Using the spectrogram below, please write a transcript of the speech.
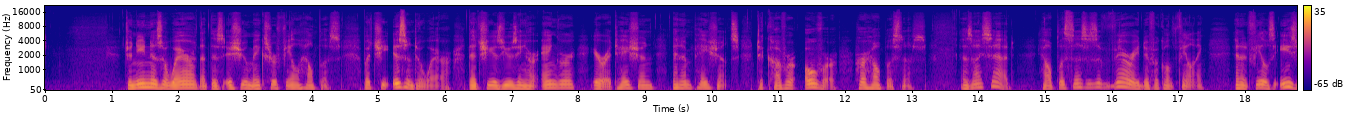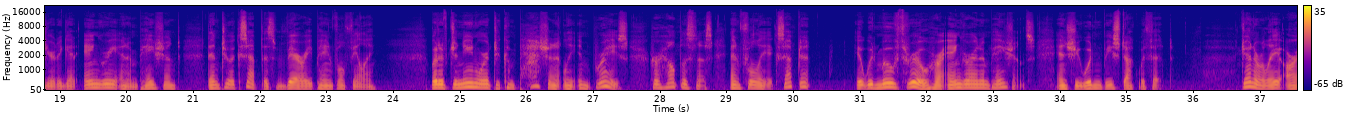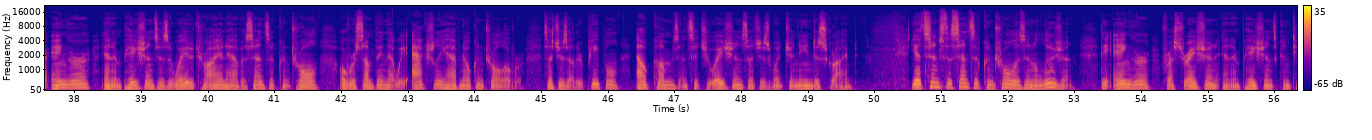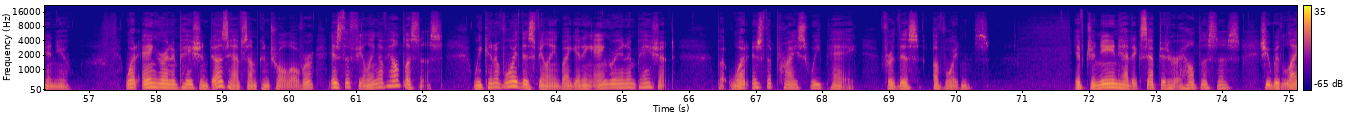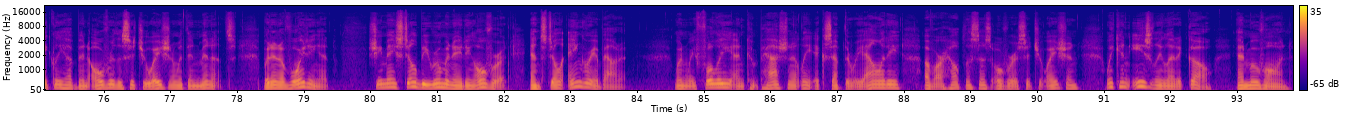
Janine is aware that this issue makes her feel helpless, but she isn't aware that she is using her anger, irritation, and impatience to cover over her helplessness. As I said, helplessness is a very difficult feeling, and it feels easier to get angry and impatient than to accept this very painful feeling. But if Janine were to compassionately embrace her helplessness and fully accept it, it would move through her anger and impatience, and she wouldn't be stuck with it. Generally, our anger and impatience is a way to try and have a sense of control over something that we actually have no control over, such as other people, outcomes, and situations such as what Janine described. Yet, since the sense of control is an illusion, the anger, frustration, and impatience continue. What anger and impatience does have some control over is the feeling of helplessness. We can avoid this feeling by getting angry and impatient. But what is the price we pay for this avoidance? If Janine had accepted her helplessness, she would likely have been over the situation within minutes. But in avoiding it, she may still be ruminating over it and still angry about it. When we fully and compassionately accept the reality of our helplessness over a situation, we can easily let it go and move on.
